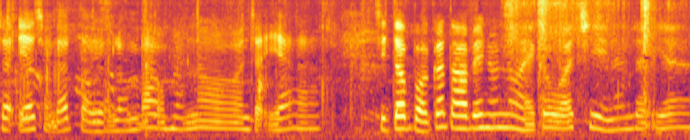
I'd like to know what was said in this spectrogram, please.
Chạy é chẳng đã tẩy lòng bao mà nó chạy é chị tao bỏ cái tao bé nó nói cái quá chị nên chạy é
